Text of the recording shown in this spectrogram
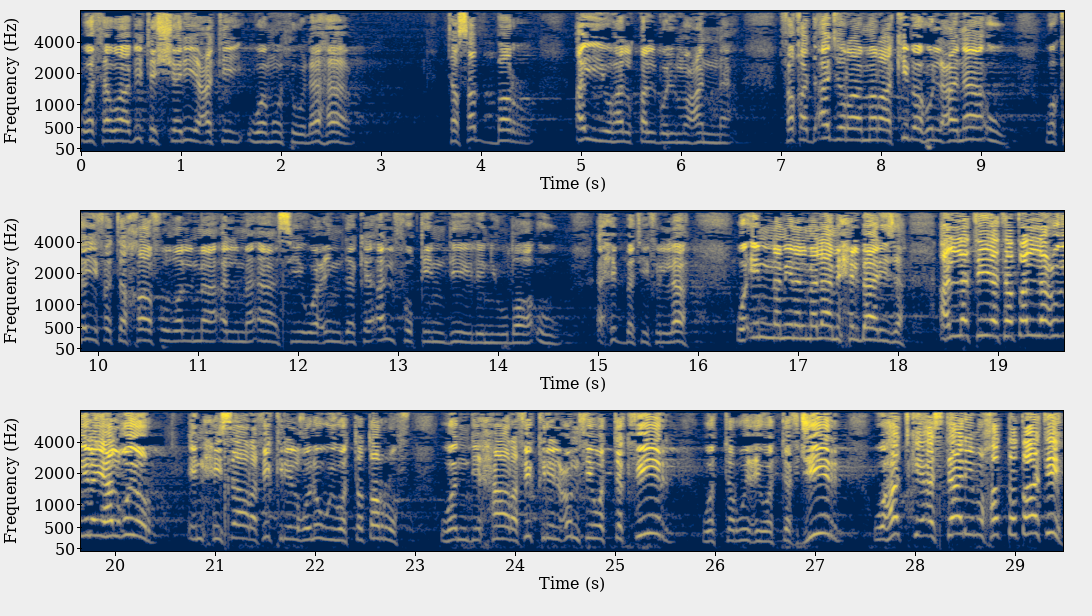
وثوابت الشريعة ومثلها. تصبر أيها القلب المعنى. فقد أجرى مراكبه العناء وكيف تخاف ظلماء المآسي وعندك ألف قنديل يضاء. أحبتي في الله وإن من الملامح البارزة التي يتطلع إليها الغير انحسار فكر الغلو والتطرف واندحار فكر العنف والتكفير والترويع والتفجير وهتك أستار مخططاته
